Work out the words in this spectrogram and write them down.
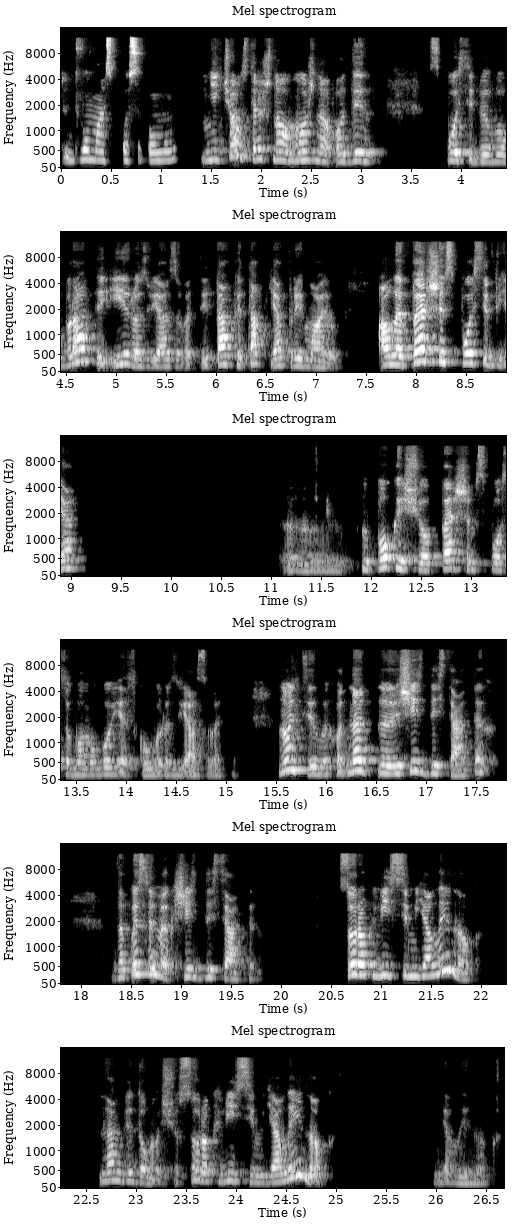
двома способами. нічого страшного, можна один з способів обрати і розв'язувати. І так, і так я приймаю. Але перший спосіб я е, ну, поки що першим способом обов'язково розв'язувати. 0,6 записуємо як 6 десятих. 48 ялинок, нам відомо, що 48 ялинок, ялинок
